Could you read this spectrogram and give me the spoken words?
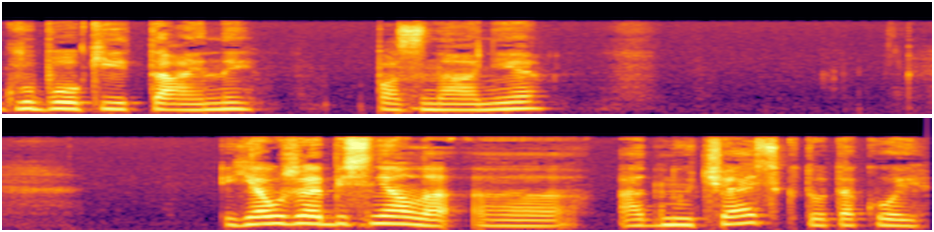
глубокие тайны, познания. Я уже объясняла э, одну часть, кто такой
